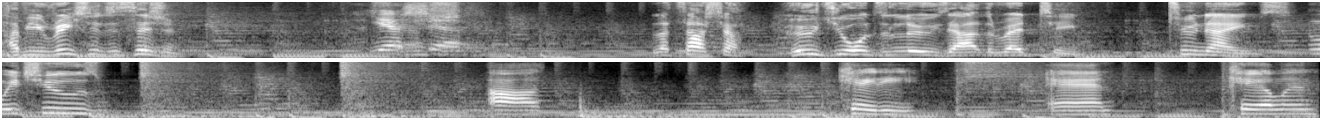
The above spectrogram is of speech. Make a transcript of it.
have you reached a decision? Yes, chef. Latasha, who do you want to lose out of the red team? Two names. We choose Uh, Katie and Kaylin,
